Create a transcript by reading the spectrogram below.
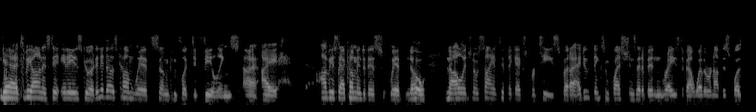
Yeah, to be honest, it, it is good, and it does come with some conflicted feelings. I, I obviously I come into this with no knowledge, no scientific expertise, but I, I do think some questions that have been raised about whether or not this was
